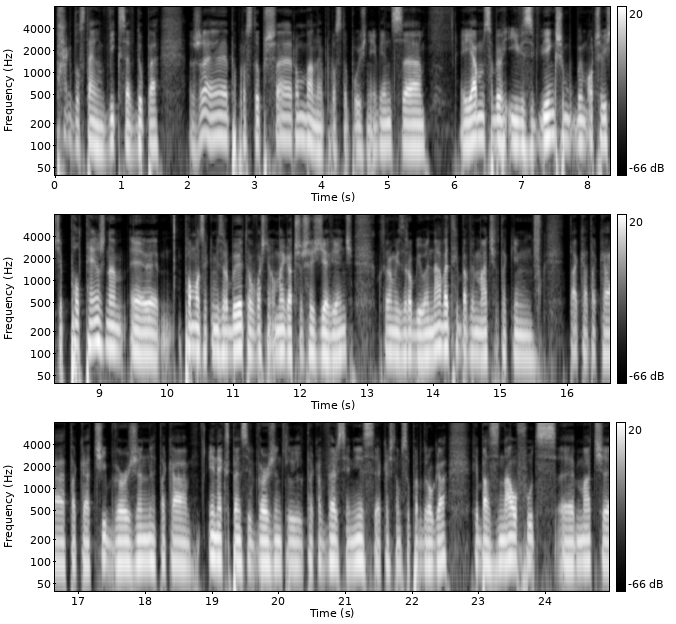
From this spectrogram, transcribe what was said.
tak dostają wiksę w dupę, że po prostu przerąbane po prostu później, więc ja bym sobie i zwiększyłbym oczywiście potężna e, pomoc, jaką mi zrobiły, to właśnie Omega 369, którą mi zrobiły. Nawet chyba wy macie w takim taka, taka, taka cheap version, taka inexpensive version, czyli taka wersja nie jest jakaś tam super droga. Chyba z Now Foods e, macie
